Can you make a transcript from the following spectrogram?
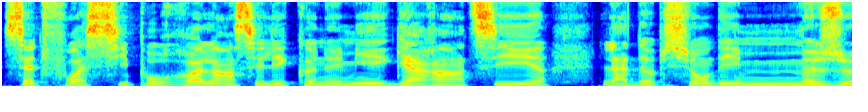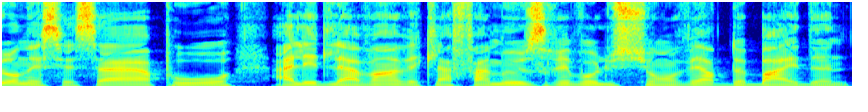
cette fois-ci pour relancer l'économie et garantir l'adoption des mesures nécessaires pour aller de l'avant avec la fameuse révolution verte de Biden.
